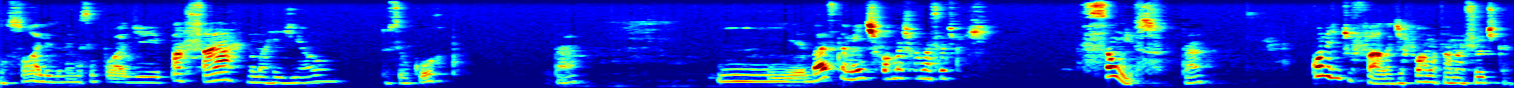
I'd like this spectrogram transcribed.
um sólido, né? Você pode passar numa região do seu corpo, tá? E basicamente formas farmacêuticas são isso, tá? Quando a gente fala de forma farmacêutica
